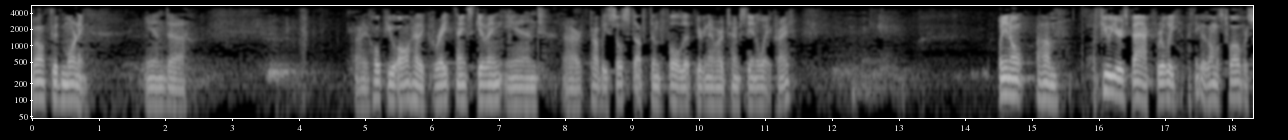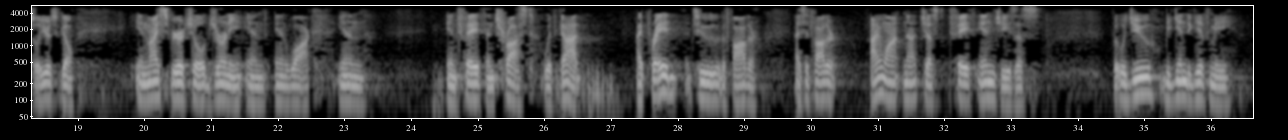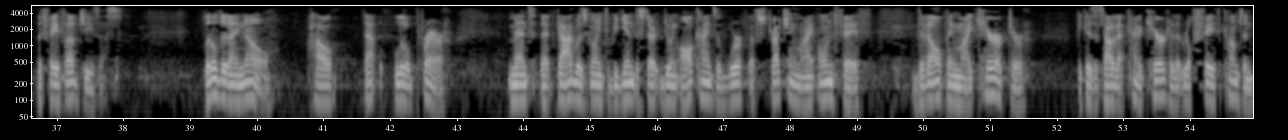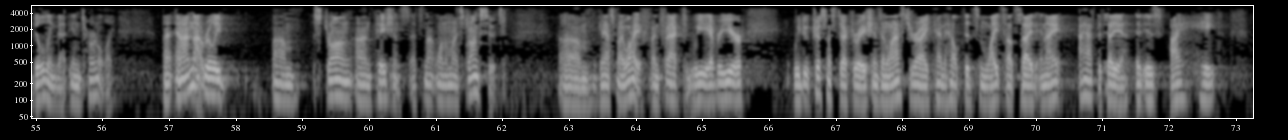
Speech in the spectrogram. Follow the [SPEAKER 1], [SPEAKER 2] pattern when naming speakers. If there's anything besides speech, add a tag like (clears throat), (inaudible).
[SPEAKER 1] Well, good morning. And uh, I hope you all had a great Thanksgiving and are probably so stuffed and full that you're going to have a hard time staying awake, right? Well, you know, um, a few years back, really, I think it was almost 12 or so years ago, in my spiritual journey and, and walk in, in faith and trust with God, I prayed to the Father I said, Father, I want not just faith in Jesus, but would you begin to give me the faith of Jesus? Little did I know how that little prayer meant that God was going to begin to start doing all kinds of work of stretching my own faith, developing my character, because it's out of that kind of character that real faith comes and building that internally. Uh, and I'm not really um, strong on patience. That's not one of my strong suits. Um, you can ask my wife. In fact, we every year we do Christmas decorations, and last year I kind of helped did some lights outside, and I I have to tell you, it is I hate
